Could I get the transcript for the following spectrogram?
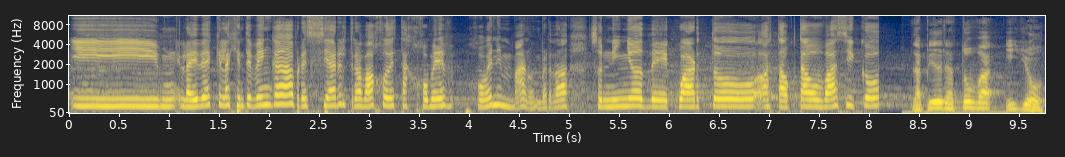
y la idea es que la gente venga a apreciar el trabajo de estas jóvenes, jóvenes manos, en verdad. Son niños de cuarto hasta octavo básico. La piedra Toba y yo,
